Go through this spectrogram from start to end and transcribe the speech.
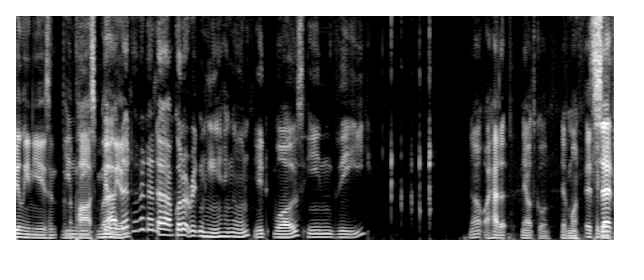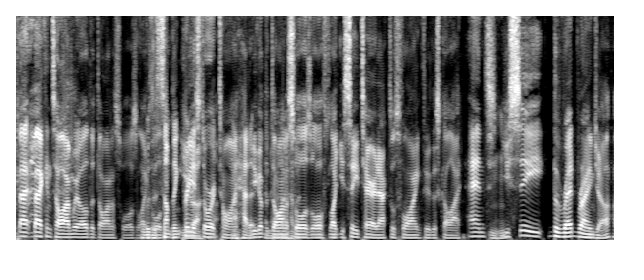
billion years in, in, in the past. well, million. da, da, da, da, I've got it written here. Hang on. It was in the. No, I had it. Now it's gone. Never mind. It's Keep set going. back back in time where all the dinosaurs, like was a all the something era. prehistoric time. I had it You got the and I have it. dinosaurs off, like you see pterodactyls flying through the sky, and Mhm. you see the Red Ranger,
